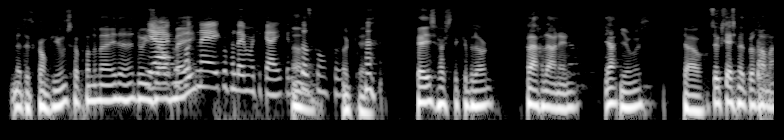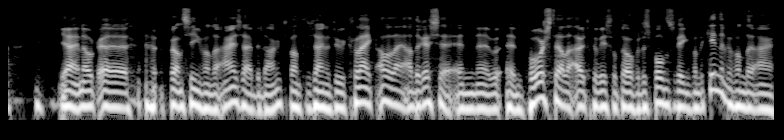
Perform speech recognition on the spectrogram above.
met- het kampioenschap van de meiden. Doe je ja, zelf ik mee? hoef, nee, ik hoef alleen maar te kijken. Dus Oh, dat komt goed. Oké. Kees, hartstikke bedankt. Graag gedaan, en Ja, Jongens, ciao. succes met het programma. Ja, en ook eh Francine van der Aar zij bedankt. Want er zijn natuurlijk gelijk allerlei adressen en, eh, en voorstellen uitgewisseld... over de sponsoring van de kinderen van der Aar.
